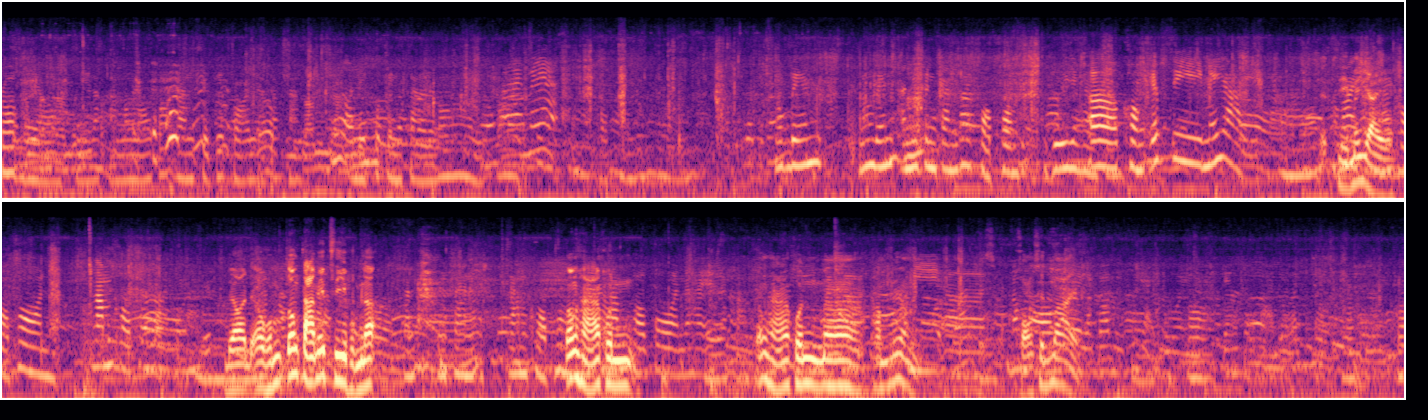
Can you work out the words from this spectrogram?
รอบเดียวนี่นะคะน้องๆก็ทำเสร็จเรียบร้อยแล้วนะคะอันนี้ก็เป็นจานไหว้น้องเบนน้องเบนอันนี้เป็นการไหว้ขอพรหรือยังไงเอ่อของซีไม่ใหญ่ FC ไม่ใหญ่ไหว้ขอพรนำขอพรเดี๋ยวเดี๋ยวผมต้องตาม FC ผมแล้วมันเป็นการรำขอพรต้องหาคน ขอพรนะคะนะคะต้องหาคนมาทำเรื่อง มีเอ่อน้ของเส้นไหว้ แล้วก็มีผู้ใหญ่ด้วยอ๋อแจ้งจังหวัดด้วย ก็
